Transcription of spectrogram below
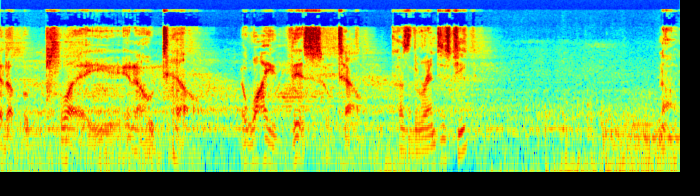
Set up a play in a hotel? Why this hotel? Because the rent is cheap? No.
